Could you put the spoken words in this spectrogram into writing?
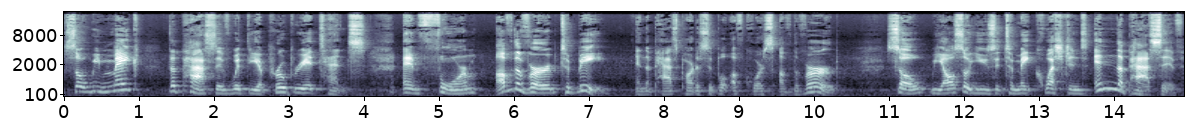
So we make the passive with the appropriate tense and form of the verb to be and the past participle, of course, of the verb. So we also use it to make questions in the passive.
